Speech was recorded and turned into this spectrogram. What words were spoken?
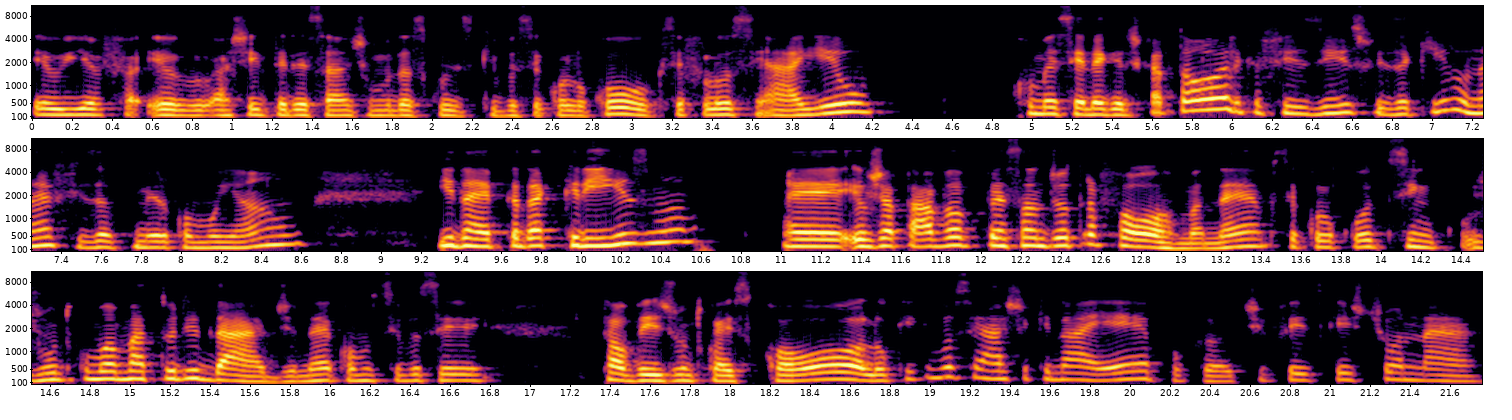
Eu ia, eu achei interessante uma das coisas que você colocou, que você falou assim, ah, eu comecei na igreja católica, fiz isso, fiz aquilo, né? Fiz a primeira comunhão, e na época da crisma, é, eu já estava pensando de outra forma, né? Você colocou assim, junto com uma maturidade, né? Como se você, talvez junto com a escola, o que, que você acha que na época te fez questionar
